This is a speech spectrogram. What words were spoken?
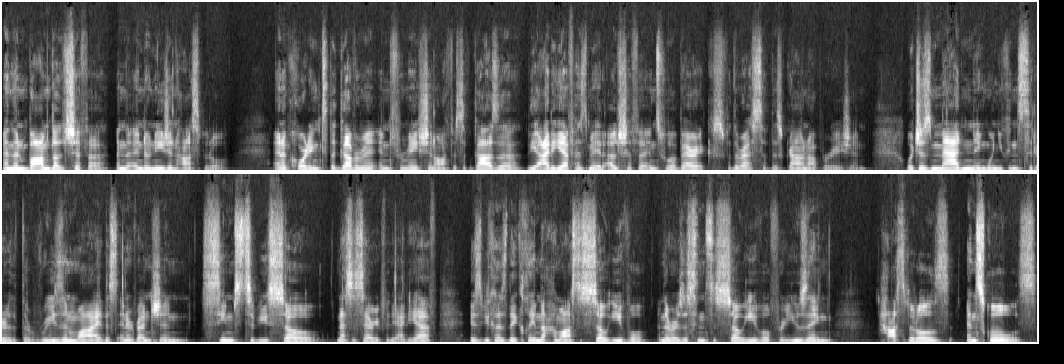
and then bombed Al Shifa and the Indonesian hospital. And according to the Government Information Office of Gaza, the IDF has made Al Shifa into a barracks for the rest of this ground operation, which is maddening when you consider that the reason why this intervention seems to be so necessary for the IDF is because they claim that Hamas is so evil and the resistance is so evil for using hospitals and schools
